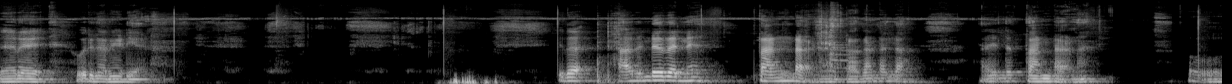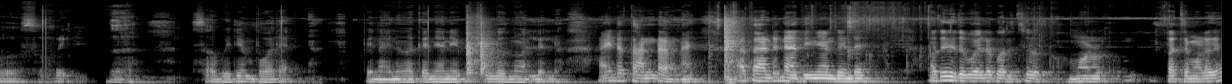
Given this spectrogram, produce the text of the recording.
വേറെ ഒരു കറിയുടെയാണ്. ഇത് അതിന്റെ തന്നെ തണ്ടാണ് കേട്ടോ കണ്ടല്ലോ. അതിന്റെ തണ്ടാണ്. ഓ സോറി സൗകര്യം പോരാ. പിന്നെ അതിനൊക്കെ ഞാൻ എപ്പിച്ചുകൊണ്ടൊന്നും അല്ലല്ലോ. അതിന്റെ തണ്ടാണ്. ആ തണ്ടിനകത്ത് ഞാൻ ഇതിന്റെ അത് ഇതുപോലെ കുറച്ച് മൊ പച്ചമുളക്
